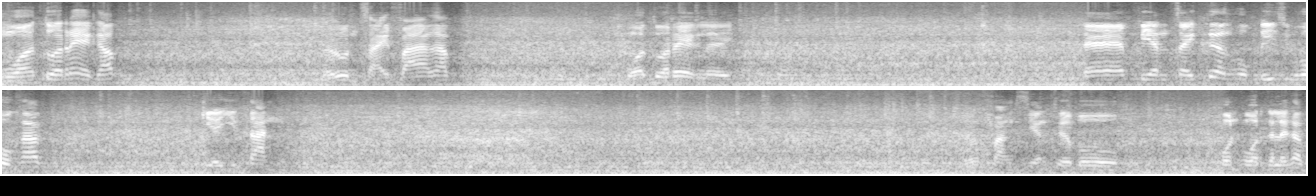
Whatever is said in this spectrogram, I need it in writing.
หัวตัวแรกครับ รุ่นสายฟ้าครับ หัวตัวแรกเลย แต่เปลี่ยนใส่เครื่อง 6D16 ครับ เกียร์ยินตันฟังเสียงเทอร์โบโหดกันเลยครับ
